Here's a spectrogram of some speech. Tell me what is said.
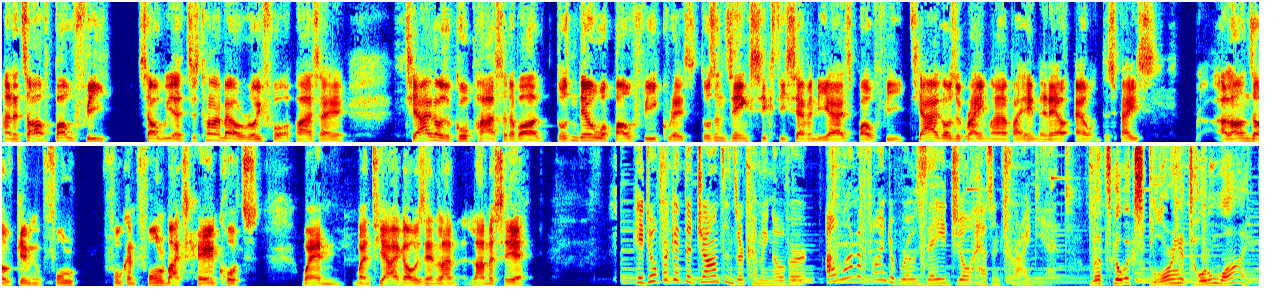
and it's off both feet. So are just talking about a right foot pass here. Thiago's a good passer of the ball. Doesn't deal with both feet, Chris. Doesn't zing 60, 70 yards both feet. Thiago's a great man for hitting it out, out into space. Alonso giving full fucking fullbacks haircuts when when Thiago was in La, La Masia. Hey, don't forget the Johnsons are coming over. I want to find a rosé Jill hasn't tried yet. Let's go exploring at Total Wine.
